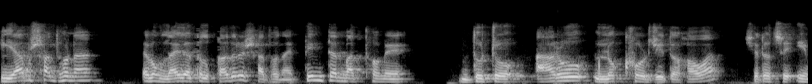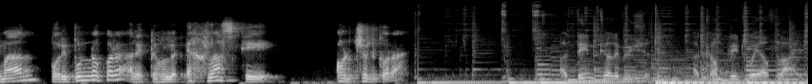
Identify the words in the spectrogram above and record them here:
কিয়াম সাধনা এবং লাইলাতুল কাদরের সাধনায় তিনটার মাধ্যমে দুটো আরও লক্ষ্য অর্জিত হওয়া সেটা হচ্ছে ইমান পরিপূর্ণ করা আর একটা হলো এখলাসকে অর্জন করা Adin Television, a complete way of life.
